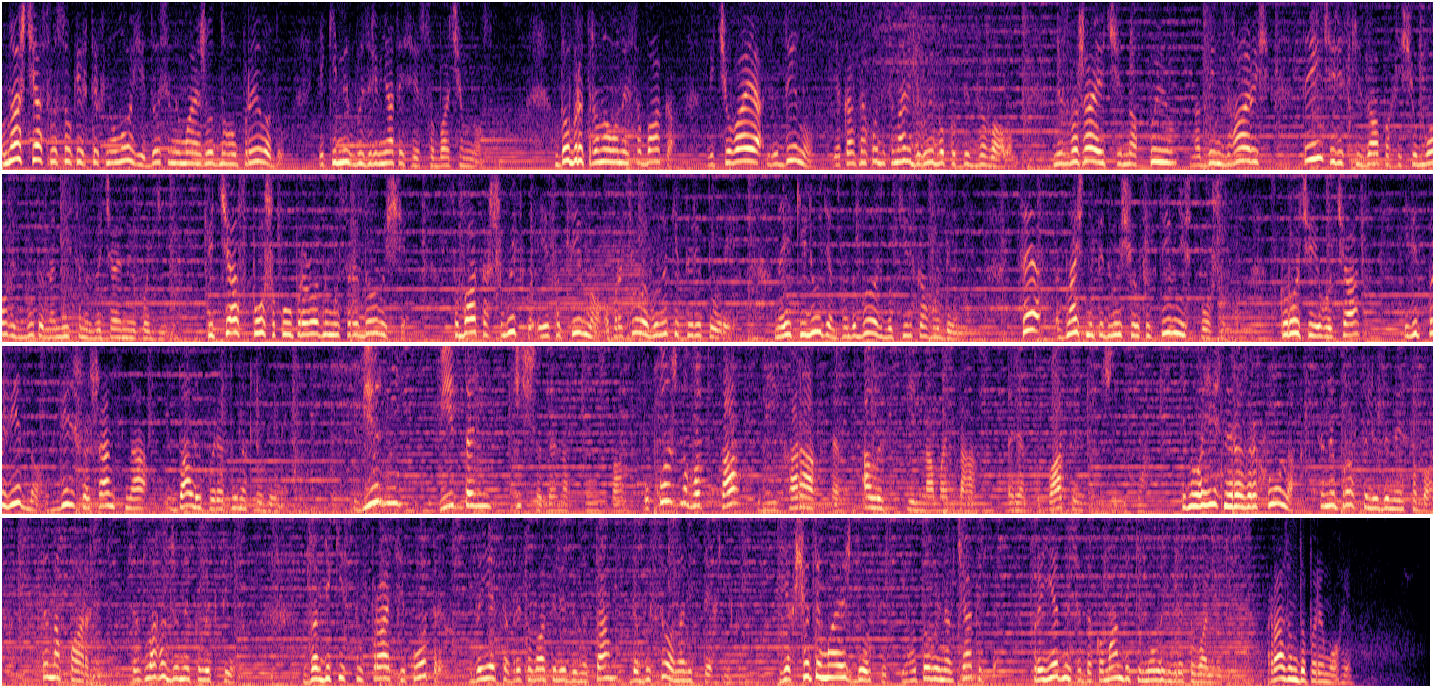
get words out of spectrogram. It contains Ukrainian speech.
У наш час високих технологій досі немає жодного приладу, який міг би зрівнятися із собачим носом. Добре тренований собака відчуває людину, яка знаходиться навіть глибоко під завалом, незважаючи на пил, на дим згарищ та інші різкі запахи, що можуть бути на місці надзвичайної події. Під час пошуку у природному середовищі собака швидко і ефективно опрацьовує великі території, на які людям знадобилось би кілька годин. Це значно підвищує ефективність пошуку, скорочує його час і, відповідно, збільшує шанс на вдалий порятунок людини. Вірність, відданість і щоденна служба. У кожного пса свій характер, але спільна мета рятувати життя. Кінологічний розрахунок це не просто людина і собака, це напарник, це злагоджений колектив, завдяки співпраці котрих вдається врятувати людину там, де безсила навіть техніка. Якщо ти маєш досвід і готовий навчатися, приєднуйся до команди кінологів-рятувальників разом до перемоги.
